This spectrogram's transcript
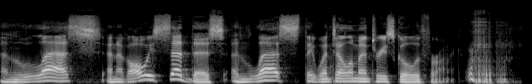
unless, and I've always said this, unless they went to elementary school with Veronica.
